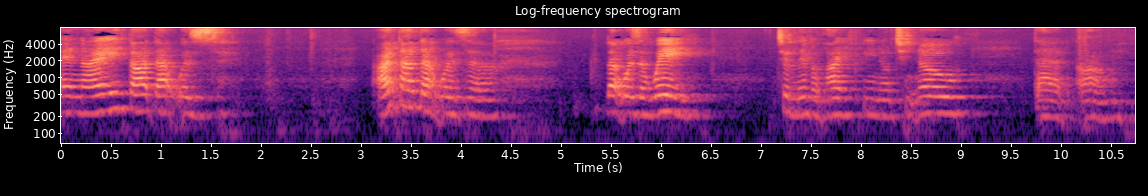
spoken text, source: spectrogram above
And I thought that was I thought that was a that was a way to live a life, you know, to know that um,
